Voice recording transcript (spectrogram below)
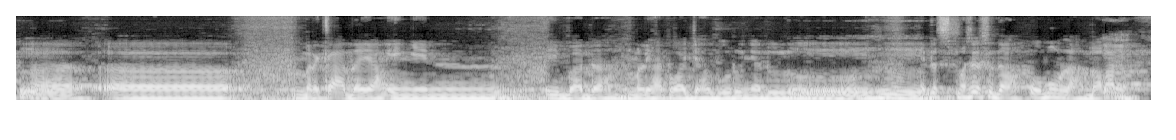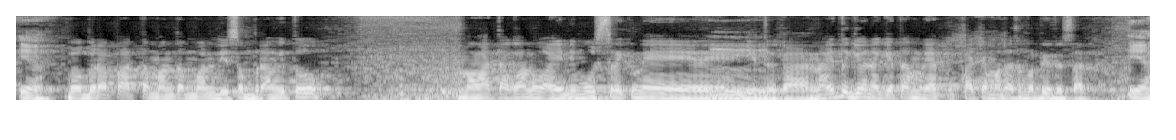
eh, eh, mereka ada yang ingin ibadah melihat wajah gurunya dulu Hmm. itu maksudnya sudah umum lah bahkan Iya. beberapa teman-teman di seberang itu mengatakan wah ini musyrik nih gitu kan nah itu gimana kita melihat kacamata seperti itu Ustaz? Iya.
